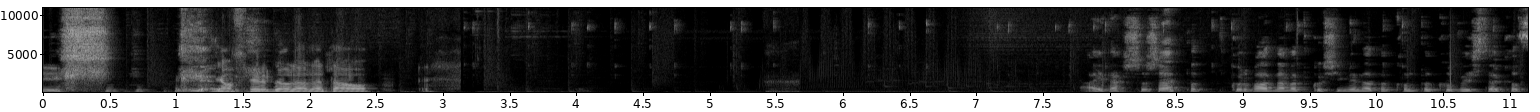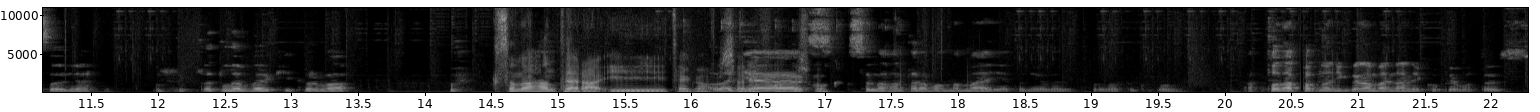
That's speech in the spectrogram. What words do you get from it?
I... Ja pierdolę, ale dało. A i tak szczerze, to kurwa nawet kusi mnie na to konto kupić tę kosę, nie? Te tyle beki, kurwa. Xona Huntera i tego. Ale szeryfa nie. Xena Huntera mam na mainie, to nie będę kurwa to kupował. A to na pewno nigdy na maina nie kupię, bo to jest...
